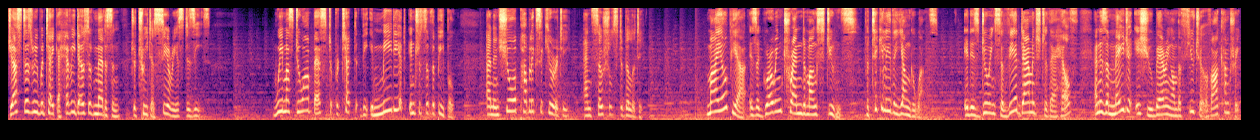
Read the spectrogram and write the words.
just as we would take a heavy dose of medicine to treat a serious disease. We must do our best to protect the immediate interests of the people and ensure public security and social stability. Myopia is a growing trend among students, particularly the younger ones. It is doing severe damage to their health and is a major issue bearing on the future of our country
